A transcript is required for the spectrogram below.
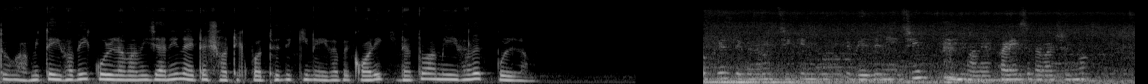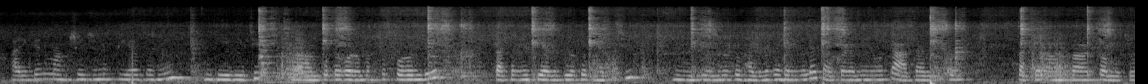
তো আমি তো এইভাবেই করলাম। আমি জানি না এটা সঠিক পদ্ধতি কিনা, এইভাবে করে কিনা। তো আমি এইভাবে করলাম। সেখানে আমি চিকেনগুলোকে ভেজে নিয়েছি মানে ফ্রাই রাইসে দেওয়ার জন্য। আর এখানে মাংসের জন্য পেঁয়াজ আমি দিয়ে দিয়েছি গোটা গরম মশলা ফোড়ন দিয়ে। তারপরে আমি পেঁয়াজগুলোকে ভাজছি। পেঁয়াজগুলোকে ভালো ভাজা হয়ে গেলে তারপর আমি মধ্যে আদা, রসুন, কাঁচা লঙ্কা, টমেটো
